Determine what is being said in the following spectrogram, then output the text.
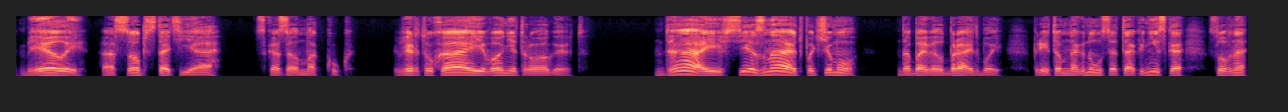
«Белый, особ статья», — сказал Маккук. «Вертухаи его не трогают». «Да, и все знают, почему», — добавил Брайтбой при этом нагнулся так низко, словно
